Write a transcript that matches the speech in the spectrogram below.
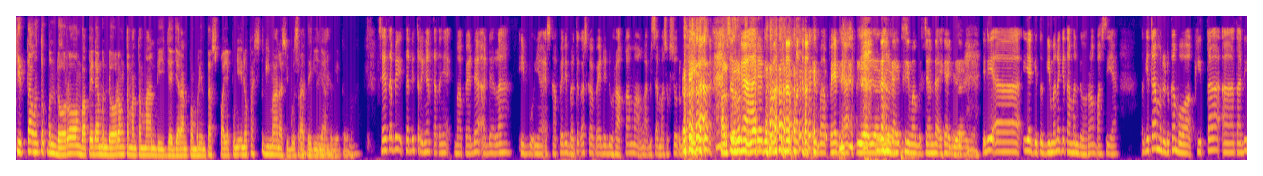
kita untuk mendorong Bapeda mendorong teman-teman di jajaran pemerintah supaya punya inovasi itu gimana sih Bu strateginya ya. begitu? Saya tapi tadi teringat katanya Bapeda adalah ibunya SKPD berarti kalau SKPD durhaka mah nggak bisa masuk surga ya. Harus nurut surga ya. ada di bawah telapak kaki Bapeda. Iya iya. enggak enggak itu cuma bercanda ya gitu. Iya, iya. Jadi eh ya gitu gimana kita mendorong pasti ya. Kita mendudukan bahwa kita eh, tadi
